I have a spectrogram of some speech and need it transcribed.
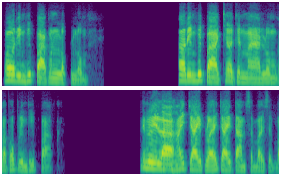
เพราะริมที่ปากมันหลบลม ถ้าริมที่ปากเชิดขึ้นมา ลมกระทบริมที่ปาก ในเวลาหายใจปล่อยให้ใจตามสบ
